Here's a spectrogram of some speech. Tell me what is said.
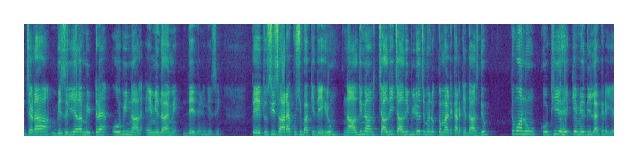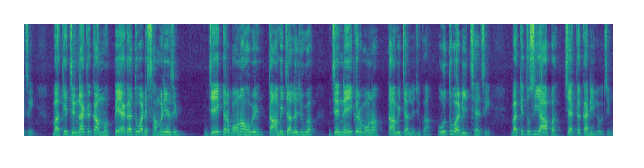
ਜਿਹੜਾ ਬਿਜਲੀ ਵਾਲਾ ਮੀਟਰ ਹੈ, ਉਹ ਵੀ ਨਾਲ ਐਵੇਂ ਦਾ ਐਵੇਂ ਦੇ ਦੇਣਗੇ ਸੀ ਤੇ ਤੁਸੀਂ ਸਾਰਾ ਕੁਝ ਬਾਕੀ ਦੇਖ ਰਹੇ ਹੋ। ਨਾਲ ਦੀ ਨਾਲ ਚੱਲਦੀ ਚੱਲਦੀ ਵੀਡੀਓ 'ਚ ਮੈਨੂੰ ਕਮੈਂਟ ਕਰਕੇ ਦੱਸ ਦਿਓ, ਤੁਹਾਨੂੰ ਕੋਠੀ ਇਹ ਕਿਵੇਂ ਦੀ ਲੱਗ ਰਹੀ ਹੈ ਸੀ ਬਾਕੀ ਜਿੰਨਾ ਕੁ ਕੰਮ ਪਿਆਗਾ ਤੁਹਾਡੇ ਸਾਹਮਣੇ ਅਸੀਂ, ਜੇ ਕਰਵਾਉਣਾ ਹੋਵੇ ਤਾਂ ਵੀ ਚੱਲ ਜੂਗਾ, ਜੇ ਨਹੀਂ ਕਰਵਾਉਣਾ ਤਾਂ ਵੀ ਚੱਲ ਜੂਗਾ। ਉਹ ਤੁਹਾਡੀ ਇੱਛਾ ਸੀ ਬਾਕੀ ਤੁਸੀਂ ਆਪ ਚੈੱਕ ਕਰ ਹੀ ਲਓ ਜੀ।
